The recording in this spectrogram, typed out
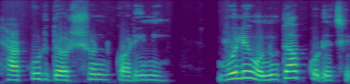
ঠাকুর দর্শন করেনি বলে অনুতাপ করেছে।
